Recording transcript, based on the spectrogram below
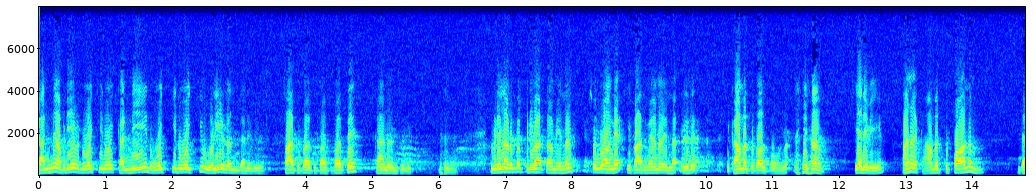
கண்ணு அப்படியே நோக்கி நோக்கி கண்ணே நோக்கி நோக்கி ஒளி இழந்தனது. பார்த்து பார்த்து பார்த்து பார்த்து காணான்னு சொல்லிட்டு. இப்படி எல்லாம் ரொம்ப பிரிவாற்றாமையெல்லாம் சொல்லுவாங்க. இப்ப அது வேணாம் இல்ல இது காமத்து பால் போகணும். எனவே ஆனா காமத்து பாலும் இந்த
